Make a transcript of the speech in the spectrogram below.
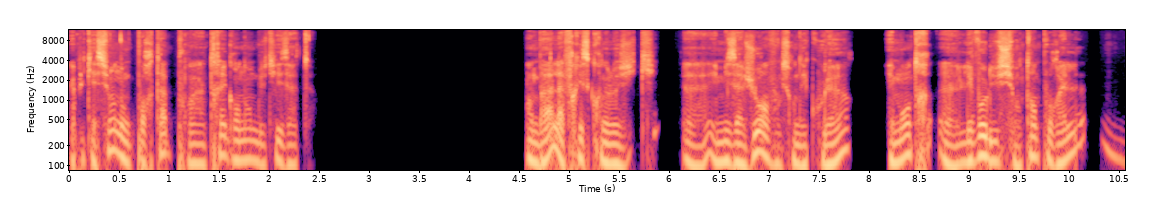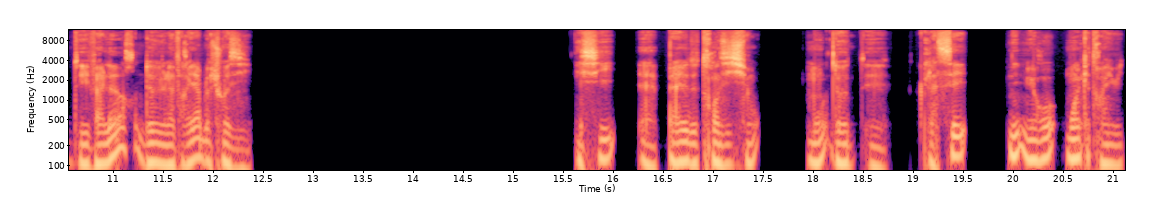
application donc portable pour un très grand nombre d'utilisateurs. En bas, la frise chronologique euh, est mise à jour en fonction des couleurs et montre euh, l'évolution temporelle des valeurs de la variable choisie. Ici, euh, période de transition classée numéro moins 88.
